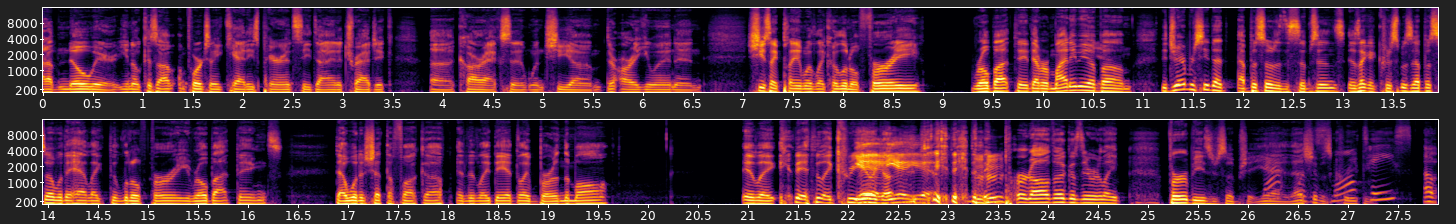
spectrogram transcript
out of nowhere, you know, because unfortunately, Cady's parents they die in a tragic uh, car accident when she um they're arguing and she's like playing with like her little furry robot thing that reminded me of um. Did you ever see that episode of The Simpsons? It was like a Christmas episode where they had like the little furry robot things that wouldn't shut the fuck up, and then like they had to like burn them all. And like they had to like create Yeah, like, a, yeah, yeah. they had to like, Mhm. burn all of them because they were like Furbies or some shit. Yeah, that, was shit was small creepy. taste of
